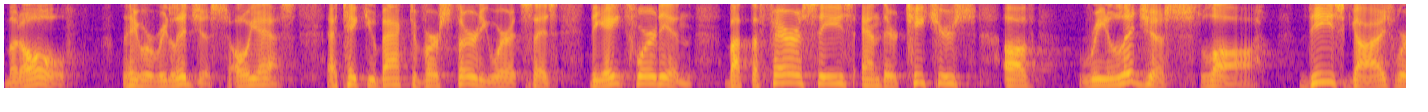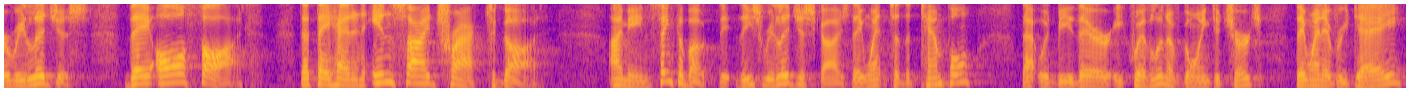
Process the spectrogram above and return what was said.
But oh, they were religious. Oh, yes. I take you back to verse 30 where it says, the eighth word in, but the Pharisees and their teachers of religious law, these guys were religious. They all thought that they had an inside track to God. I mean, think about the, these religious guys. They went to the temple, that would be their equivalent of going to church. They went every day.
